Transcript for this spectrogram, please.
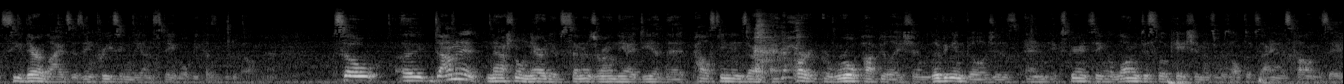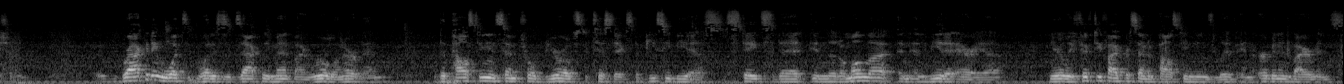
see their lives as increasingly unstable because of the development. So, a dominant national narrative centers around the idea that Palestinians are at heart a rural population living in villages and experiencing a long dislocation as a result of Zionist colonization. Bracketing what, what is exactly meant by rural and urban, the Palestinian Central Bureau of Statistics, the PCBS, states that in the Ramallah and El Bireh area, nearly 55% of Palestinians live in urban environments,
